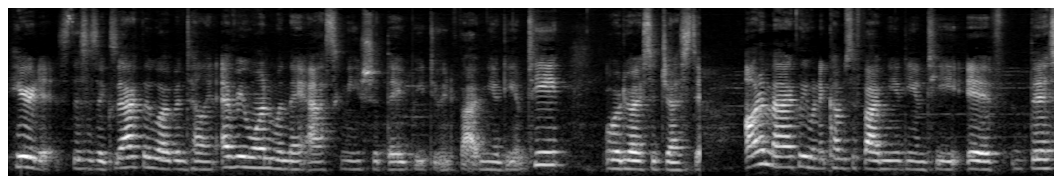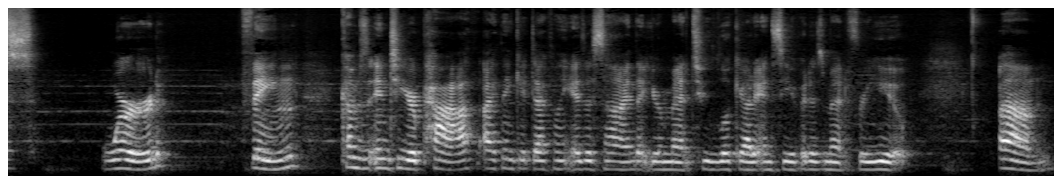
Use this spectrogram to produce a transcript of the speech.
here it is. This is exactly what I've been telling everyone when they ask me should they be doing 5-MeO-DMT or do I suggest it automatically when it comes to 5-MeO-DMT, if this word, thing, comes into your path, I think it definitely is a sign that you're meant to look at it and see if it is meant for you. Um,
